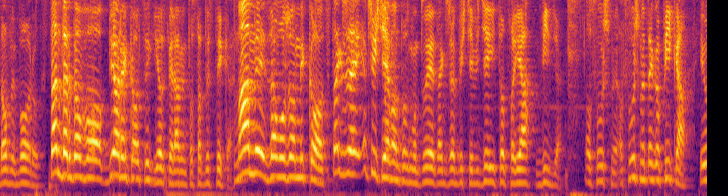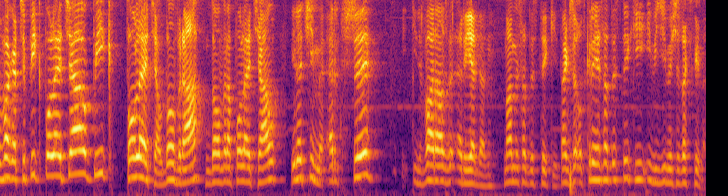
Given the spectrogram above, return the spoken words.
do wyboru. Standardowo biorę kocyk i otwieramy po statystykach. Mamy założony koc, także oczywiście ja wam to zmontuję, tak żebyście widzieli to, co ja widzę. Otwórzmy, otwórzmy tego pika. I uwaga, czy pik poleciał? Pik poleciał, dobra, dobra, poleciał. I lecimy. R3, i dwa razy R1. Mamy statystyki, także odkryję statystyki i widzimy się za chwilę.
